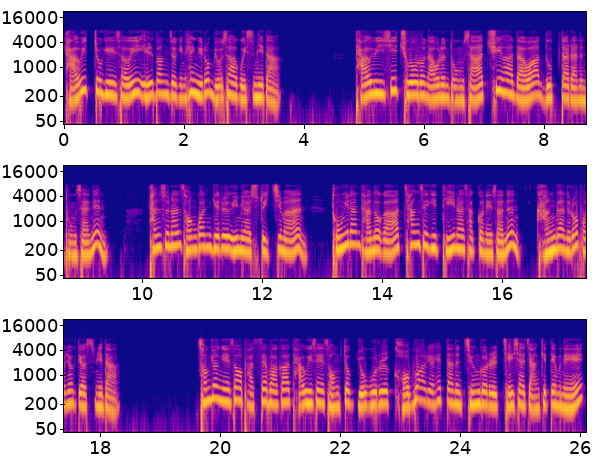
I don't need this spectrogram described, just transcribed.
다윗 쪽에서의 일방적인 행위로 묘사하고 있습니다. 다윗이 주어로 나오는 동사 취하다와 눕다라는 동사는 단순한 성관계를 의미할 수도 있지만 동일한 단어가 창세기 디나 사건에서는 강간으로 번역되었습니다. 성경에서 바세바가 다윗의 성적 요구를 거부하려 했다는 증거를 제시하지 않기 때문에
